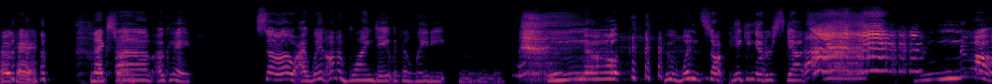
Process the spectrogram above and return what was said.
Okay. Next one. Um, okay. So I went on a blind date with a lady mm, no who wouldn't stop picking at her scabs. no.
